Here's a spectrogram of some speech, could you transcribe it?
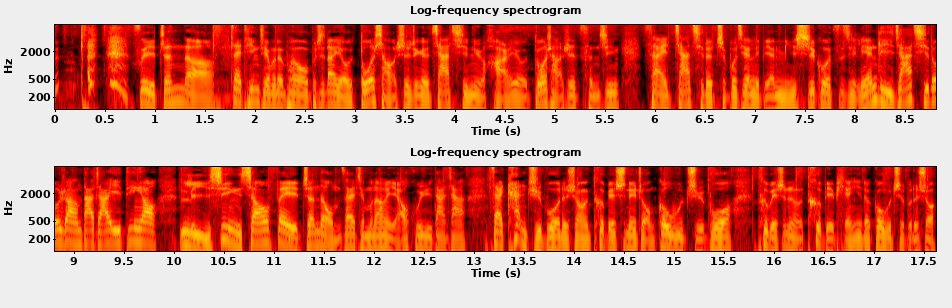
所以真的，在听节目的朋友，我不知道有多少是这个佳琪女孩，有多少是曾经在佳琪的直播间里边迷失过自己，连李佳琦都让大家一定要理性消费。真的，我们在节目当中也要呼吁大家，在看直播的时候，特别是那种购物直播，特别是那种特别便宜的购物直播的时候，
